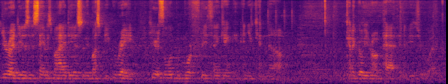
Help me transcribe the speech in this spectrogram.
your ideas are the same as my ideas, so they must be great. Here it's a little bit more free thinking, and you can um, kind of go your own path in an easier way.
